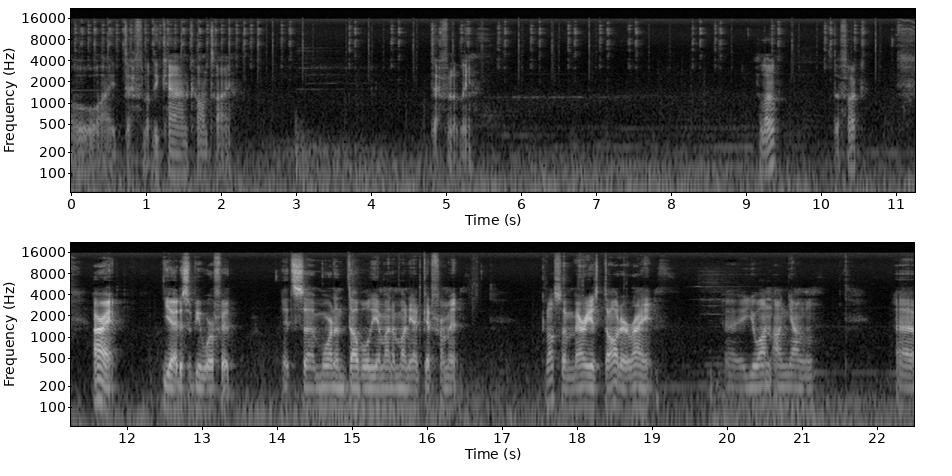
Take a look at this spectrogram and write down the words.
Oh, I definitely can, can't I? Definitely. Hello? The fuck? Alright. Yeah, this would be worth it. It's uh, more than double the amount of money I'd get from it. Can also marry his daughter, right? Uh, Yuan Anyang. Uh,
